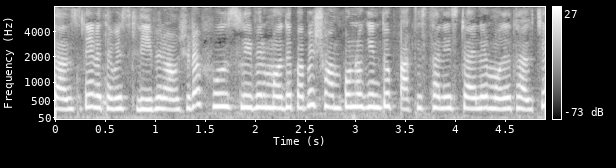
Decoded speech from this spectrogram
চান্স নেই এটা থাকবে স্লিভের অংশটা ফুল স্লিভের মধ্যে পাবে সম্পূর্ণ কিন্তু পাকিস্তানি স্টাইলের মধ্যে থাকছে।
